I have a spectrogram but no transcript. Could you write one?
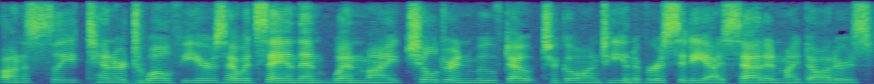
honestly 10 or 12 years, I would say. And then when my children moved out to go on to university, I sat in my daughter's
